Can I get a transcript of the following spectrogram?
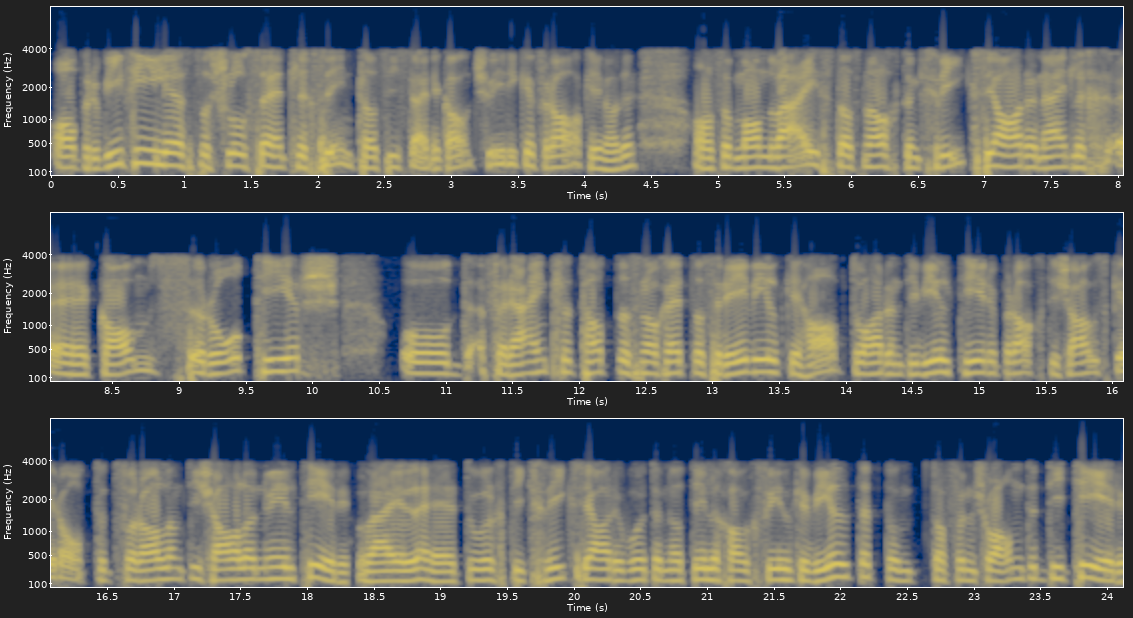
aber wie viele es das schlussendlich sind, das ist eine ganz schwierige Frage, oder? Also man weiß, dass nach den Kriegsjahren eigentlich äh, Gams, Rothirsch und vereinzelt hat das noch etwas Rehwild gehabt, waren die Wildtiere praktisch ausgerottet, vor allem die Schalenwildtiere, weil äh, durch die Kriegsjahre wurde natürlich auch viel gewildert und da verschwanden die Tiere.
